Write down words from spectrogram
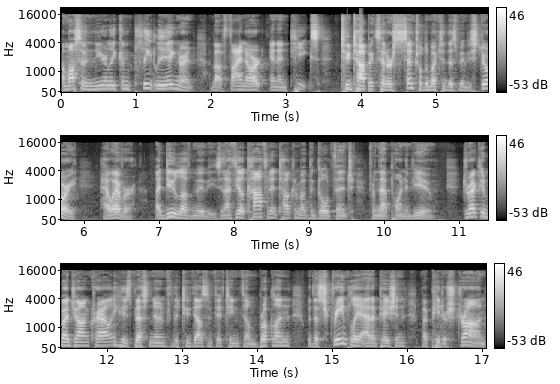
I'm also nearly completely ignorant about fine art and antiques, two topics that are central to much of this movie's story. However, I do love movies, and I feel confident talking about The Goldfinch from that point of view. Directed by John Crowley, who's best known for the 2015 film Brooklyn, with a screenplay adaptation by Peter Straughan,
